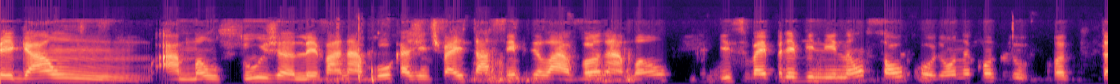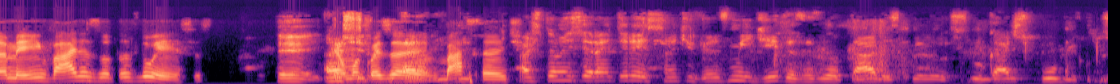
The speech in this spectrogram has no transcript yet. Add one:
pegar um, a mão suja, levar na boca, a gente vai estar sempre lavando a mão. Isso vai prevenir não só o corona, quanto, quanto também várias outras doenças. É, é uma coisa é, bastante. Acho que também será interessante ver as medidas adotadas pelos lugares públicos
